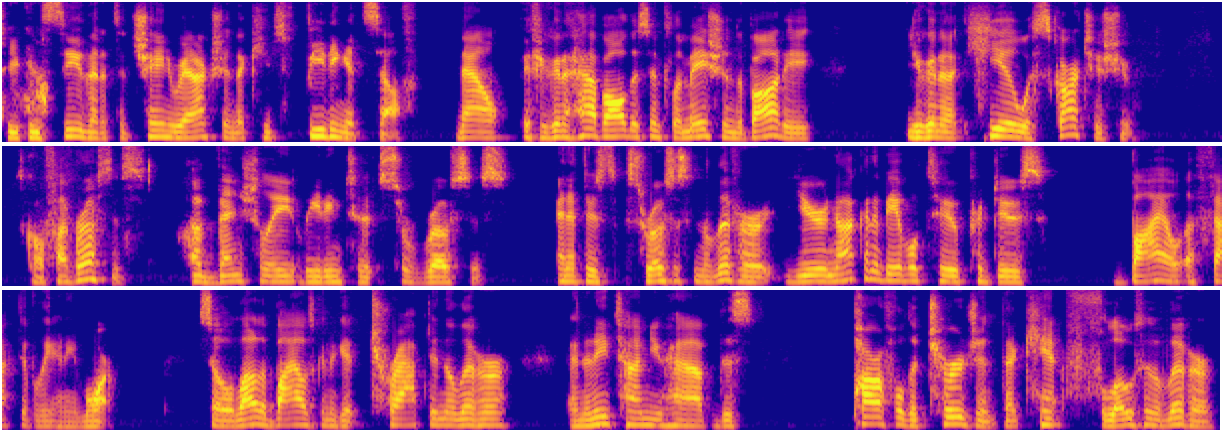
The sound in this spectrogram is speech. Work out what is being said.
So you can see that it's a chain reaction that keeps feeding itself. Now, if you're going to have all this inflammation in the body, you're going to heal with scar tissue. It's called fibrosis, eventually leading to cirrhosis. And if there's cirrhosis in the liver, you're not going to be able to produce bile effectively anymore. So a lot of the bile is going to get trapped in the liver. And anytime you have this powerful detergent that can't flow to the liver,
